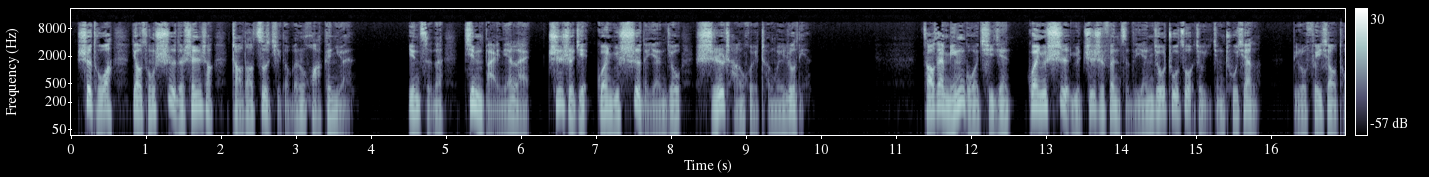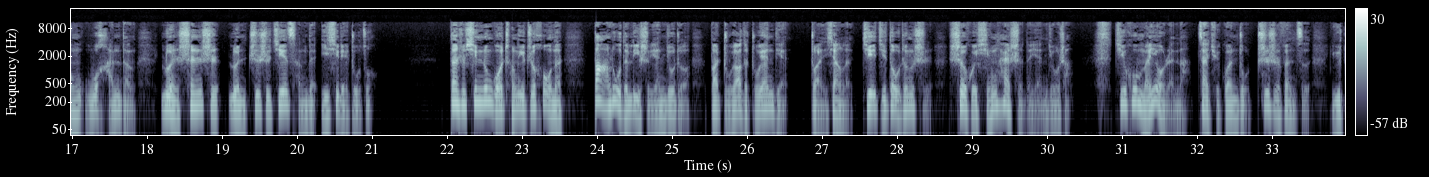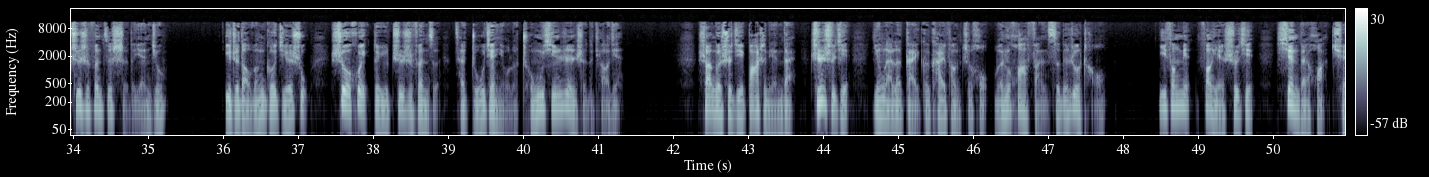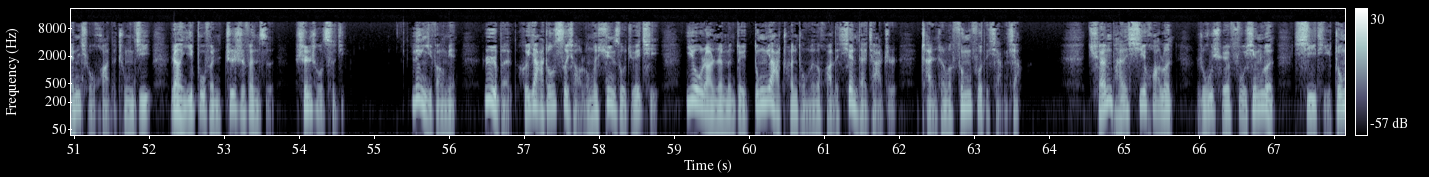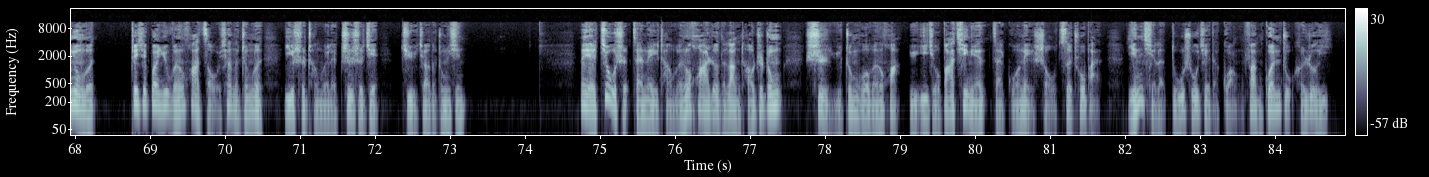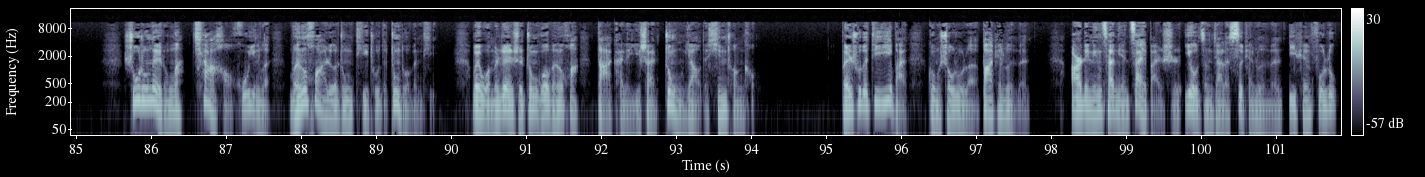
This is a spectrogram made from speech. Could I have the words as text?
试图啊要从士的身上找到自己的文化根源。因此呢，近百年来，知识界关于士的研究时常会成为热点。早在民国期间，关于士与知识分子的研究著作就已经出现了。比如费孝通、吴晗等论绅士、论知识阶层的一系列著作，但是新中国成立之后呢，大陆的历史研究者把主要的着眼点转向了阶级斗争史、社会形态史的研究上，几乎没有人呢再去关注知识分子与知识分子史的研究，一直到文革结束，社会对于知识分子才逐渐有了重新认识的条件。上个世纪八十年代，知识界。迎来了改革开放之后文化反思的热潮，一方面放眼世界，现代化、全球化的冲击让一部分知识分子深受刺激；另一方面，日本和亚洲四小龙的迅速崛起，又让人们对东亚传统文化的现代价值产生了丰富的想象。全盘西化论、儒学复兴论、西体中用论，这些关于文化走向的争论，一时成为了知识界聚焦的中心。那也就是在那一场文化热的浪潮之中，《士与中国文化》于一九八七年在国内首次出版，引起了读书界的广泛关注和热议。书中内容啊，恰好呼应了文化热中提出的众多问题，为我们认识中国文化打开了一扇重要的新窗口。本书的第一版共收录了八篇论文，二零零三年再版时又增加了四篇论文，一篇附录。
